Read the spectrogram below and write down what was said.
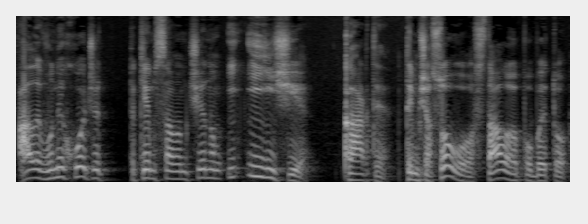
Але вони хочуть таким самим чином і інші карти тимчасового сталого побиту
